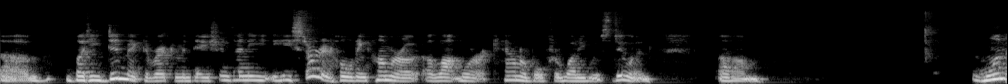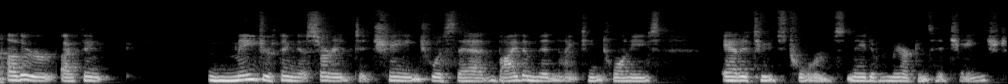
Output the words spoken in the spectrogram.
Um, but he did make the recommendations and he, he started holding Hummer a, a lot more accountable for what he was doing. Um, one other, I think, major thing that started to change was that by the mid 1920s, attitudes towards Native Americans had changed.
